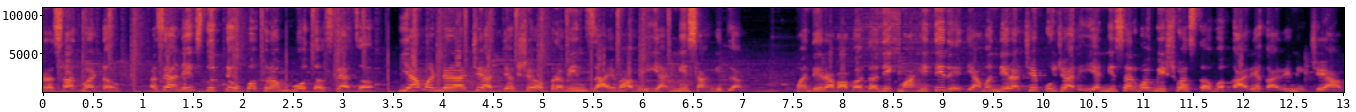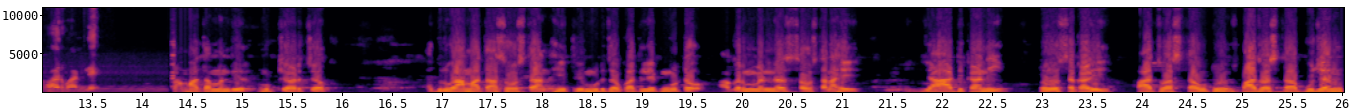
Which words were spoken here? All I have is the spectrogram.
प्रसाद वाटप असे अनेक स्तुत्य उपक्रम होत असल्याचं या मंडळाचे अध्यक्ष प्रवीण जायभावे यांनी सांगितलं. मंदिराबाबत अधिक माहिती देत या मंदिराचे पुजारी यांनी सर्व विश्वस्त व कार्यकारिणीचे आभार मानले. माता मंदिर मुख्य अर्चक दुर्गा माता संस्थान हे त्रिमुठी चौकातील एक मोठं अग्रगण्य संस्थान आहे. या ठिकाणी रोज सकाळी पाच वाजता उठून पाच वाजता पूजन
